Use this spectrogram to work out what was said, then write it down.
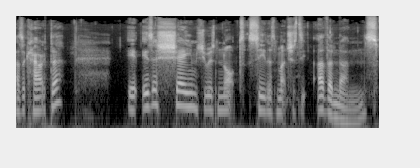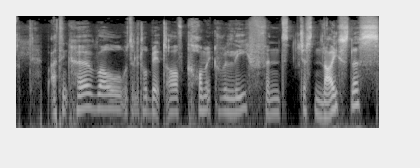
as a character. It is a shame she was not seen as much as the other nuns. But I think her role was a little bit of comic relief and just niceness,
